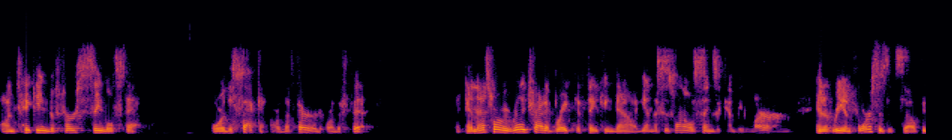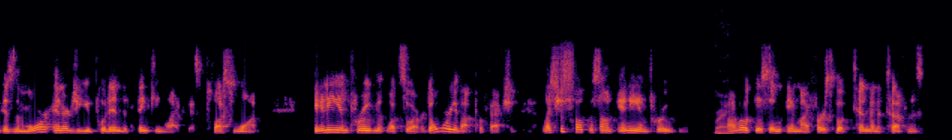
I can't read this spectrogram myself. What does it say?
on taking the first single step or the second or the third or the fifth. And that's where we really try to break the thinking down. Again, this is one of those things that can be learned and it reinforces itself because the more energy you put into thinking like this, plus one, any improvement whatsoever, don't worry about perfection. Let's just focus on any improvement. Right. I wrote this in, in my first book, 10 Minute Toughness.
